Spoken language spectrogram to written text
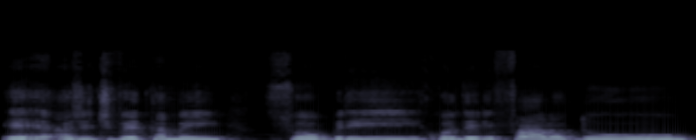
É, a gente vê também sobre quando ele fala do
